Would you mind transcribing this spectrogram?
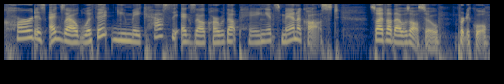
card is exiled with it, you may cast the exile card without paying its mana cost. So I thought that was also pretty cool.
